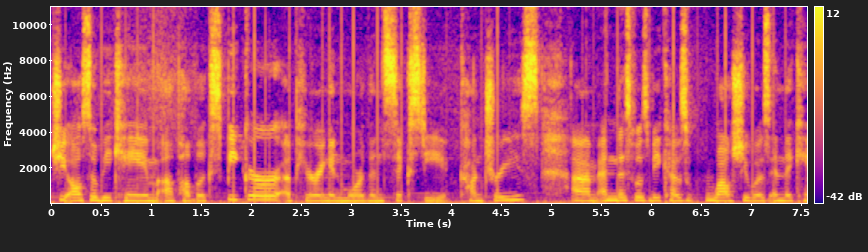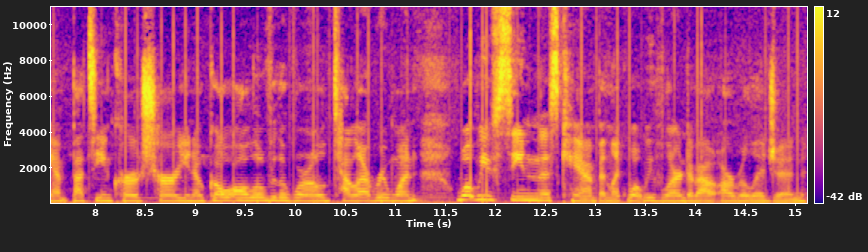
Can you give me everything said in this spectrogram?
She also became a public speaker, appearing in more than 60 countries. Um, and this was because while she was in the camp, Betsy encouraged her, you know, go all over the world, tell everyone what we've seen in this camp and like what we've learned about our religion.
